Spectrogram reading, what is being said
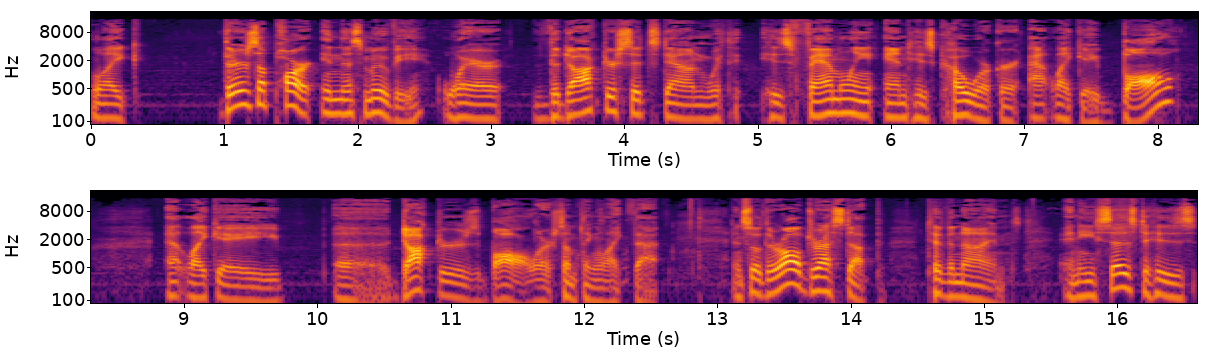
Like there's a part in this movie where the doctor sits down with his family and his coworker at like a ball at like a uh, doctor's ball or something like that. And so they're all dressed up to the nines. And he says to his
